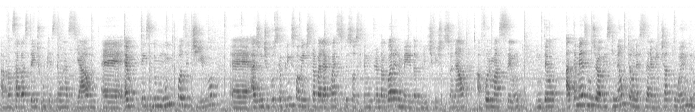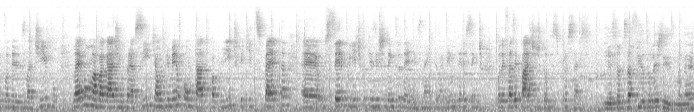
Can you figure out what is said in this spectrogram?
avançar bastante com questão racial, é, é tem sido muito positivo, é, a gente busca principalmente trabalhar com essas pessoas que estão entrando agora no meio da política institucional, a formação. Então, até mesmo os jovens que não estão necessariamente atuando no poder legislativo levam uma bagagem para si, que é um primeiro contato com a política e que desperta é, o ser político que existe dentro deles, né? Então, é bem interessante poder fazer parte de todo esse processo. E esse é o desafio do legismo, né?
